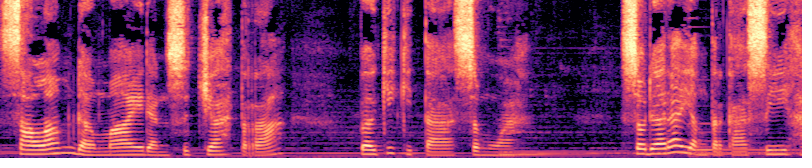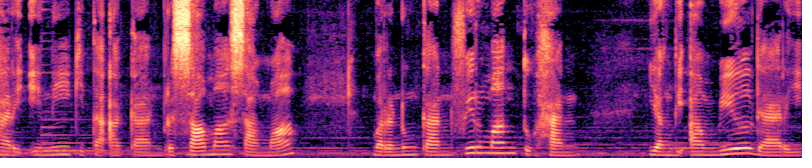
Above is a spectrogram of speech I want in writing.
Salam damai dan sejahtera bagi kita semua. Saudara yang terkasih, hari ini kita akan bersama-sama merenungkan firman Tuhan yang diambil dari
